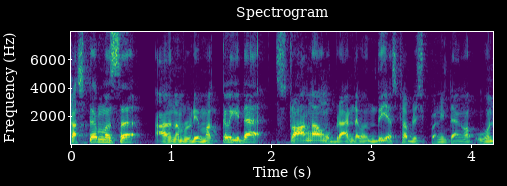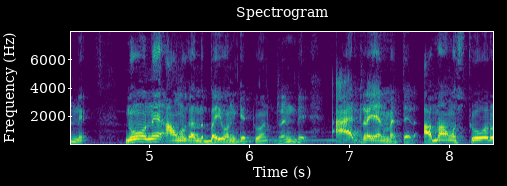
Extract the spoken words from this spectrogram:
கஸ்டமர்ஸை அது நம்மளுடைய மக்கள்கிட்ட ஸ்ட்ராங்காக அவங்க பிராண்டை வந்து எஸ்டாப்ளிஷ் பண்ணிட்டாங்க. ஒன்று இன்னொன்று அவங்களுக்கு அந்த பை ஒன் கெட் ஒன் ரெண்டு. ஆட் ட்ரையன் மெத்தட் ஆமாம் அவங்க ஸ்டோர்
